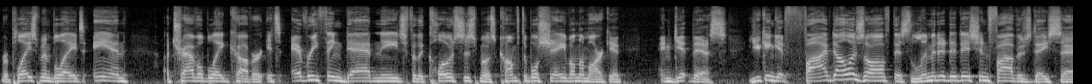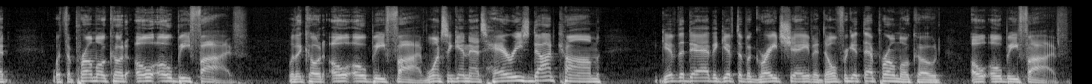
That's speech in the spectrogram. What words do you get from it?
replacement blades, and a travel blade cover. It's everything dad needs for the closest, most comfortable shave on the market. And get this you can get $5 off this limited edition Father's Day set with the promo code OOB5. With the code OOB5. Once again, that's Harry's.com. Give the dad the gift of a great shave, and don't forget that promo code OOB5.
